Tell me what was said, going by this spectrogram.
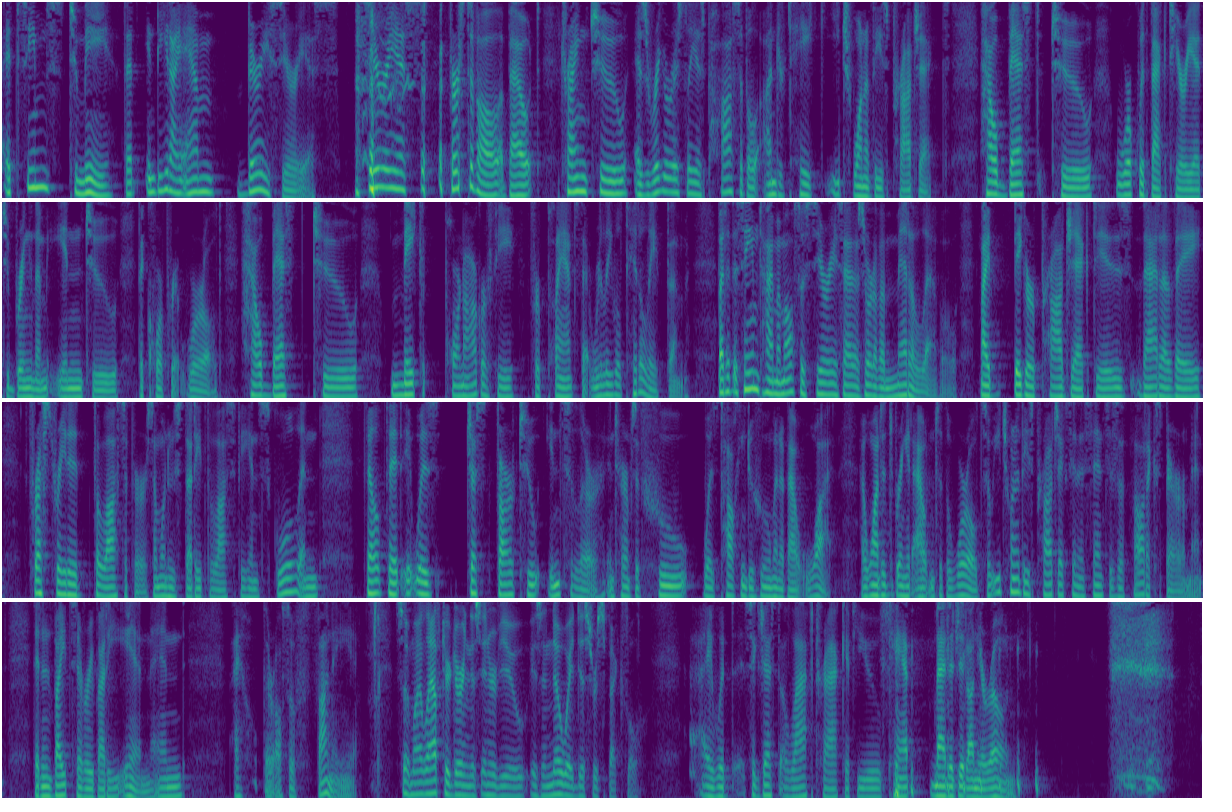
It seems to me that indeed I am very serious. Serious, first of all, about trying to, as rigorously as possible, undertake each one of these projects. How best to work with bacteria to bring them into the corporate world. How best to make pornography for plants that really will titillate them. But at the same time, I'm also serious at a sort of a meta level. My bigger project is that of a frustrated philosopher, someone who studied philosophy in school and felt that it was just far too insular in terms of who was talking to whom and about what. I wanted to bring it out into the world. So each one of these projects, in a sense, is a thought experiment that invites everybody in. And I hope they're also funny. So my laughter during this interview is in no way disrespectful. I would suggest a laugh track if you can't manage it on your own.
